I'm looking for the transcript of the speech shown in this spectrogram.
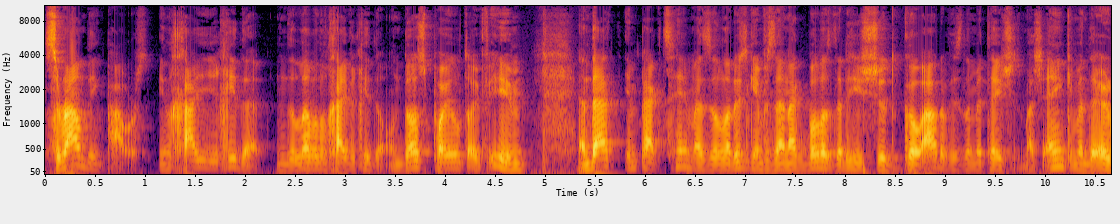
surrounding powers in Chay Yichida, in the level of Chay Yichida, and those poiled of him, and that impacts him as a larizgim for Zanak Bullahs that he should go out of his limitations. when the air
